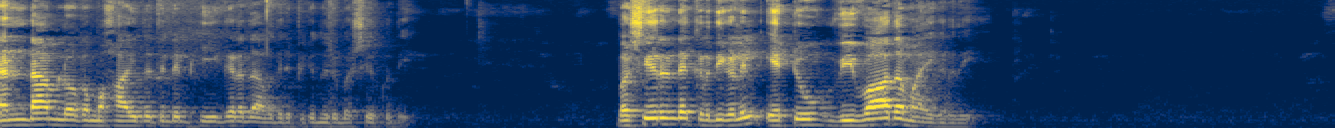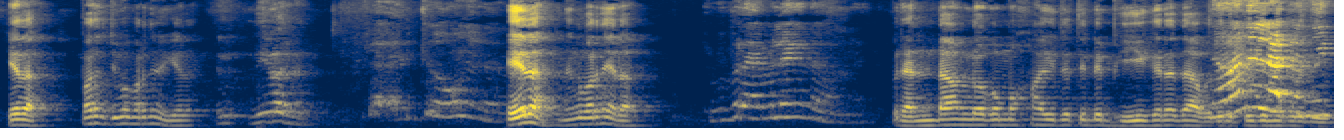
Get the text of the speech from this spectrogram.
രണ്ടാം ലോക മഹായുദ്ധത്തിന്റെ ഭീകരത അവതരിപ്പിക്കുന്ന ഒരു ബഷീർ കൃതി. ബഷീറിന്റെ കൃതികളിൽ ഏറ്റവും വിവാദമായ കൃതി. ഏതാ? പറഞ്ഞു ചുമ്മാ പറഞ്ഞു നോക്കി ഏതാ? നീ പറഞ്ഞു. ഏതാ? നിങ്ങൾ പറഞ്ഞ ഏതാ? രണ്ടാം ലോക മഹായുദ്ധത്തിന്റെ ഭീകരത അവതരിപ്പിക്കുന്ന കൃതി.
